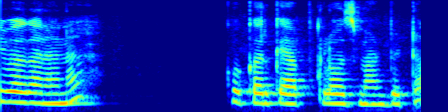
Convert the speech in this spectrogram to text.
ಇವಾಗ ನಾನು ಕುಕ್ಕರ್ ಕ್ಯಾಪ್ ಕ್ಲೋಸ್ ಮಾಡಿಬಿಟ್ಟು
